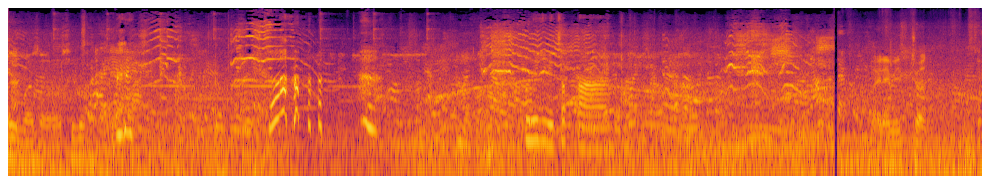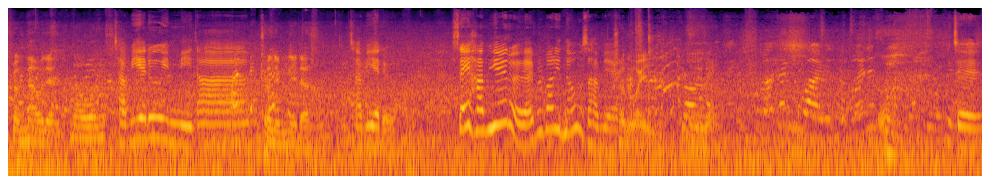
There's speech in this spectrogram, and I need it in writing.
It was a silver. 분위기 미쳤다. My name is John. From now then, now on, 자비에르입니다. John입니다. 자비에르. Say 하비에르. Everybody knows 하비에르. John Wayne입니다. 이제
